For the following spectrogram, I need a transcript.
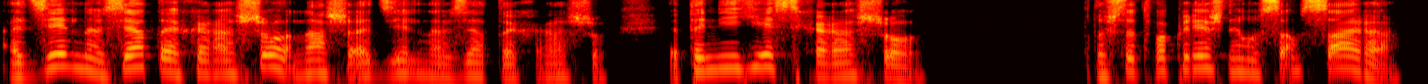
Отдельно взятое хорошо, наше отдельно взятое хорошо. Это не есть хорошо, потому что это по-прежнему самсара.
